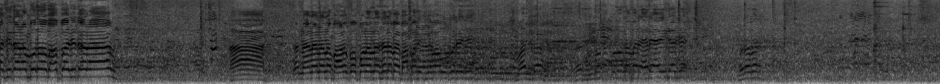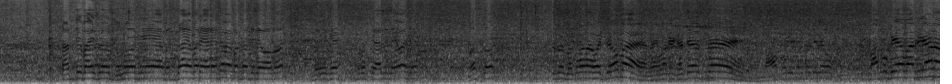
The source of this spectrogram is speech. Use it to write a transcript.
બાપા સીતારામ બોલો, બાપા સીતારામ. હા નાના નાના બાળકો પણ એના છે ને ભાઈ, બાપાની સેવાઓ કરે છે. મસ્ત. સ્કૂલો અમારે હારે આવી છે બરોબર? શાંતિભાઈ છે ધૂનો છે. બધા અમારે હારે છે ભાઈ, પ્રસાદી લેવામાં. ચાલી લેવા છે. મસ્ત. તો બાપુ બે વાર રિયાણા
